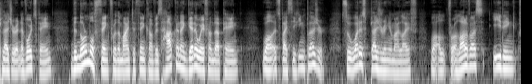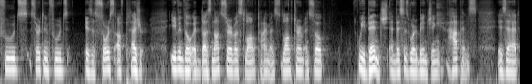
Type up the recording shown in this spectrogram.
pleasure and avoids pain the normal thing for the mind to think of is how can i get away from that pain well it's by seeking pleasure so what is pleasuring in my life well for a lot of us eating foods certain foods is a source of pleasure even though it does not serve us long time and long term. And so we binge, and this is where binging happens, is that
